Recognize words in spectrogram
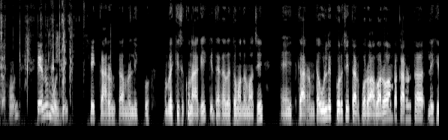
এখন কেন মৌলিক? সেই কারণটা আমরা লিখব। আমরা কিছুক্ষণ আগেই দেখা যায় তোমাদের মাঝে এই কারণটা উল্লেখ করেছি তারপর আবারও আমরা কারণটা লিখে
